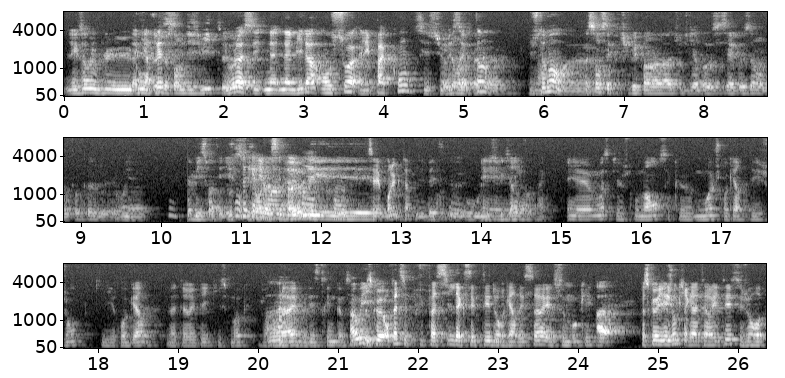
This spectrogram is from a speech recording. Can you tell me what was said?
l'exemple le plus La carte de concret, 78. Et euh, voilà, c'est Na- Nabila en soi, elle est pas con, c'est sûr et certain. Justement. De euh, toute façon, c'est que tu fais pas, tu deviens pas aussi sérieux que ça en conne. euh. oui, oui. Même ils sont intelligents, c'est pas eux les. C'est les producteurs. Les bêtes, euh, ou Et, ceux qui ouais. Et, euh, moi, ce que je trouve marrant, c'est que moi, je regarde des gens qui regardent la télé et qui se moquent, genre en live ou des streams comme ça. Ah oui. Parce qu'en en fait, c'est plus facile d'accepter de regarder ça et de se moquer. Ah. Parce que les gens qui regardent la télé, c'est genre,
